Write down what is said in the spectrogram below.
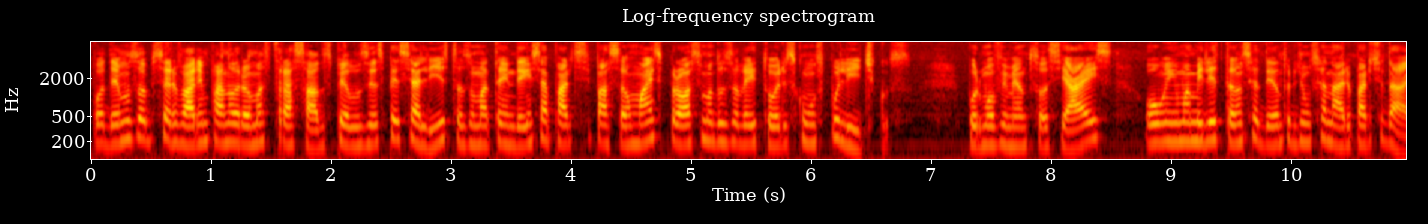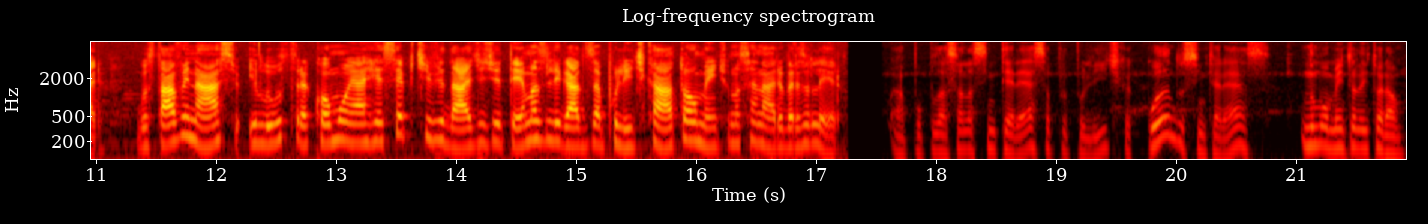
Podemos observar em panoramas traçados pelos especialistas uma tendência à participação mais próxima dos eleitores com os políticos, por movimentos sociais ou em uma militância dentro de um cenário partidário. Gustavo Inácio ilustra como é a receptividade de temas ligados à política atualmente no cenário brasileiro. A população ela se interessa por política quando se interessa no momento eleitoral.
